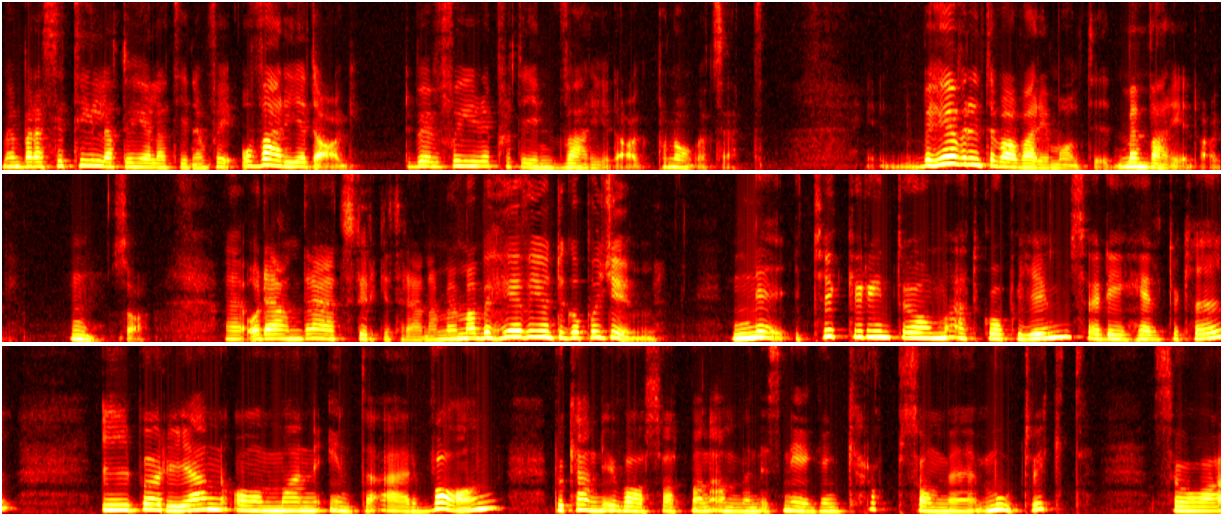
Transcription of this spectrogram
men bara se till att du hela tiden får i, och varje dag. Du behöver få i dig protein varje dag på något sätt. Det behöver inte vara varje måltid, men varje dag. Mm. Så. Eh, Och det andra är att styrketräna, men man behöver ju inte gå på gym. Nej, tycker du inte om att gå på gym så är det helt okej. I början om man inte är van, då kan det ju vara så att man använder sin egen kropp som eh, motvikt. Så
